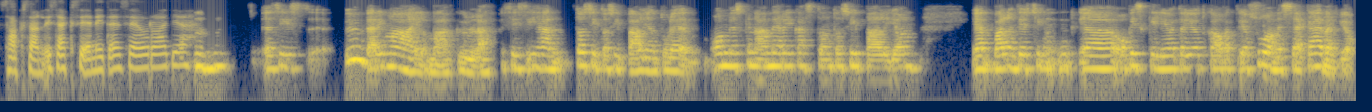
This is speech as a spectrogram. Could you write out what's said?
Saksan lisäksi eniten seuraajia? Mm-hmm. siis ympäri maailmaa kyllä. Siis ihan tosi tosi paljon tulee. On myöskin Amerikasta on tosi paljon. Ja paljon tietysti opiskelijoita, jotka ovat jo Suomessa ja käyvät jo,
